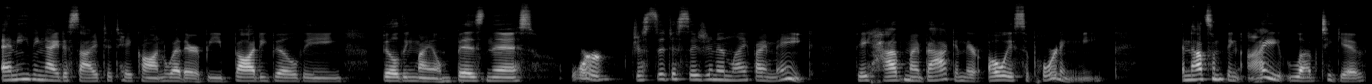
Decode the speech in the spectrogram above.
Anything I decide to take on, whether it be bodybuilding, building my own business, or just a decision in life I make, they have my back and they're always supporting me. And that's something I love to give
